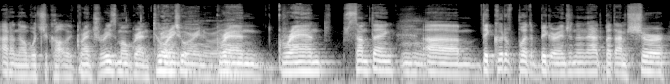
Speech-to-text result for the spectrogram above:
I don't know what you call it, Gran Turismo, Grand Touring, Grand, Touring, Grand, Grand something. Mm-hmm. Um, they could have put a bigger engine in that, but I'm sure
